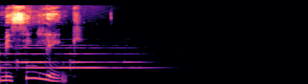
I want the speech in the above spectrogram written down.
Missing Link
